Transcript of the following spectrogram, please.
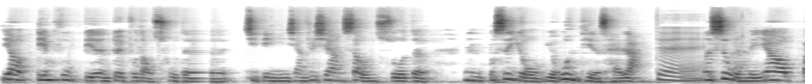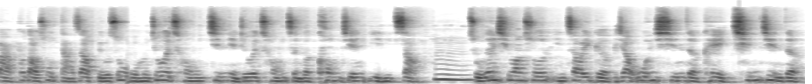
要颠覆别人对辅导处的既定印象，就像绍文说的。嗯，不是有有问题的才来，对，而是我们要把辅导处打造。比如说，我们就会从今年就会从整个空间营造，嗯，主任希望说营造一个比较温馨的、可以亲近的、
